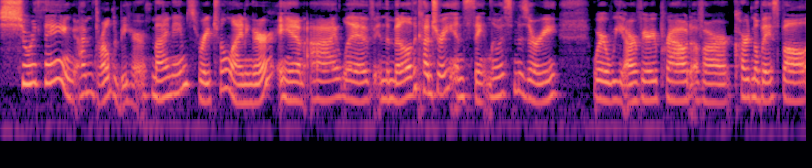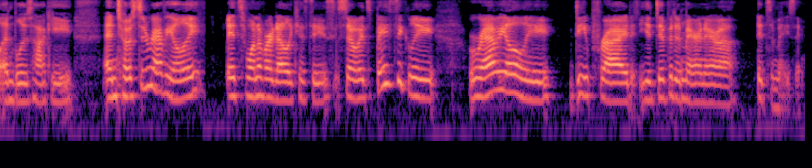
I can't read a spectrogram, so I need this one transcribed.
Sure thing. I'm thrilled to be here. My name's Rachel Leininger, and I live in the middle of the country in St. Louis, Missouri, where we are very proud of our Cardinal baseball and blues hockey and toasted ravioli. It's one of our delicacies. So it's basically ravioli deep fried. You dip it in marinara. It's amazing.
